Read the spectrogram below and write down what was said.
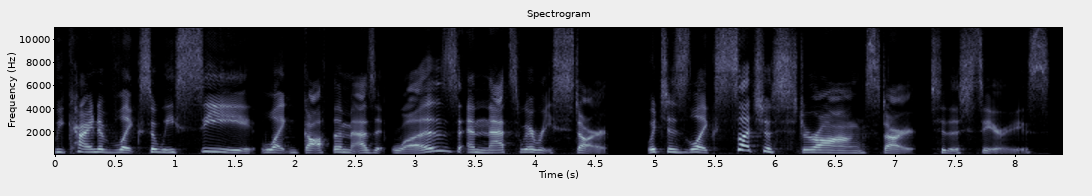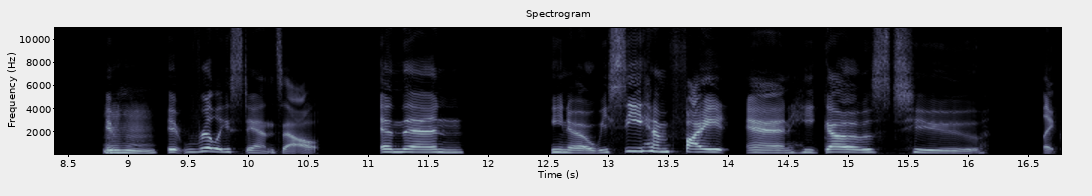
we kind of like so we see like Gotham as it was and that's where we start which is like such a strong start to this series It, Mhm. it really stands out. And then, you know, we see him fight and he goes to like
